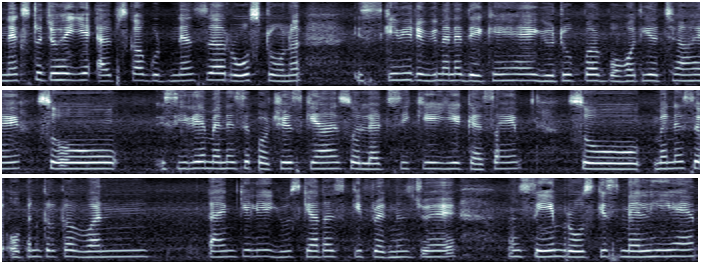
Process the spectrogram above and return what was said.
नेक्स्ट जो है ये एल्प्स का गुडनेस रोज टोनर इसके भी रिव्यू मैंने देखे हैं यूट्यूब पर बहुत ही अच्छा है. सो so, इसीलिए मैंने इसे परचेज़ किया है. सो लेट्स सी कि ये कैसा है. सो so, मैंने इसे ओपन कर कर वन टाइम के लिए यूज़ किया था. इसकी फ्रेगनेंस जो है सेम रोज़ की स्मेल ही है।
